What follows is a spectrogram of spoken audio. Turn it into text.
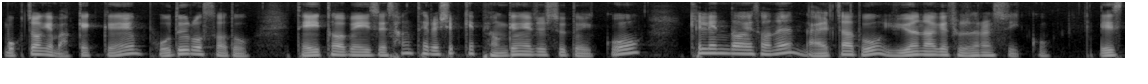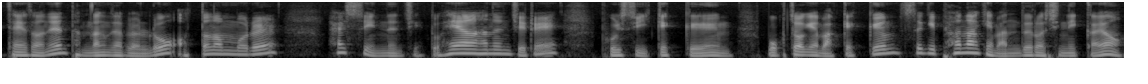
목적에 맞게끔 보드로서도 데이터베이스의 상태를 쉽게 변경해줄 수도 있고 캘린더에서는 날짜도 유연하게 조절할 수 있고 리스트에서는 담당자별로 어떤 업무를 할 수 있는지 또 해야 하는지를 볼 수 있게끔 목적에 맞게끔 쓰기 편하게 만들어지니까요.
